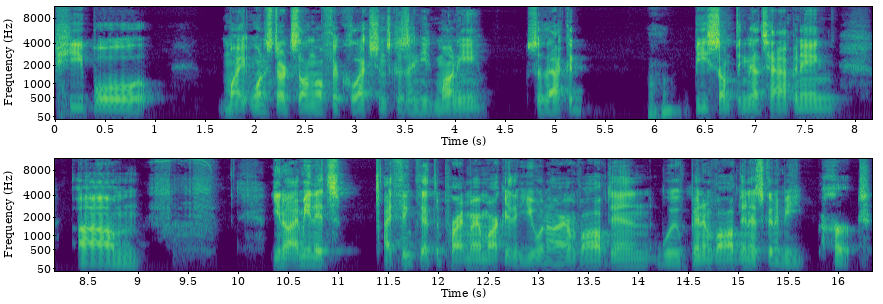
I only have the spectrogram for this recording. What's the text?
people might want to start selling off their collections because they need money. So that could mm-hmm. be something that's happening. Um, you know, I mean, it's I think that the primary market that you and I are involved in, we've been involved in, is going to be hurt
